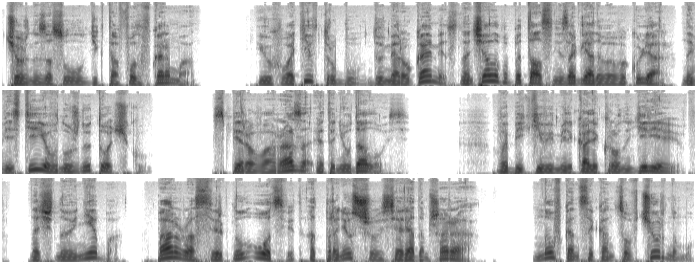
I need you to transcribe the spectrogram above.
Черный засунул диктофон в карман и, ухватив трубу двумя руками, сначала попытался, не заглядывая в окуляр, навести ее в нужную точку. С первого раза это не удалось. В объективе мелькали кроны деревьев, ночное небо, пару раз сверкнул отсвет от пронесшегося рядом шара. Но в конце концов черному,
